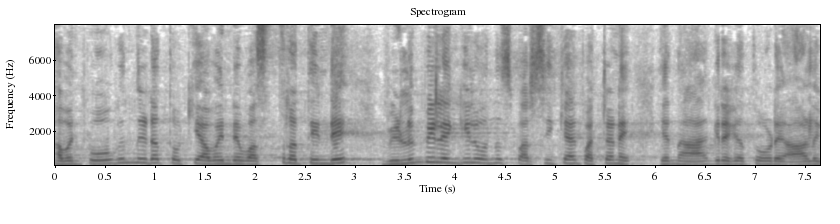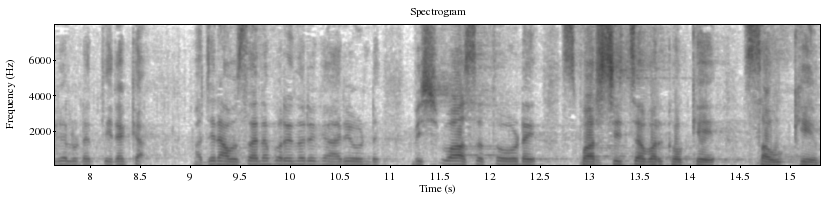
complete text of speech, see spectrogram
അവൻ പോകുന്നിടത്തൊക്കെ അവന്റെ വസ്ത്രത്തിന്റെ വിളുമ്പിലെങ്കിലും ഒന്ന് സ്പർശിക്കാൻ പറ്റണേ എന്ന ആഗ്രഹത്തോടെ ആളുകളുടെ തിരക്ക. ഭജന അവസാനം പറയുന്ന ഒരു കാര്യമുണ്ട്. വിശ്വാസത്തോടെ സ്പർശിച്ചവർക്കൊക്കെ സൗഖ്യം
